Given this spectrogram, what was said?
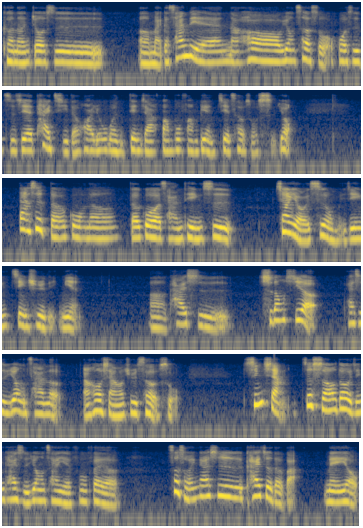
可能就是，呃，买个餐点，然后用厕所，或是直接太急的话，就问店家方不方便借厕所使用。但是德国呢，德国的餐厅是，像有一次我们已经进去里面，呃，开始吃东西了，开始用餐了，然后想要去厕所，心想这时候都已经开始用餐也付费了，厕所应该是开着的吧？没有。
